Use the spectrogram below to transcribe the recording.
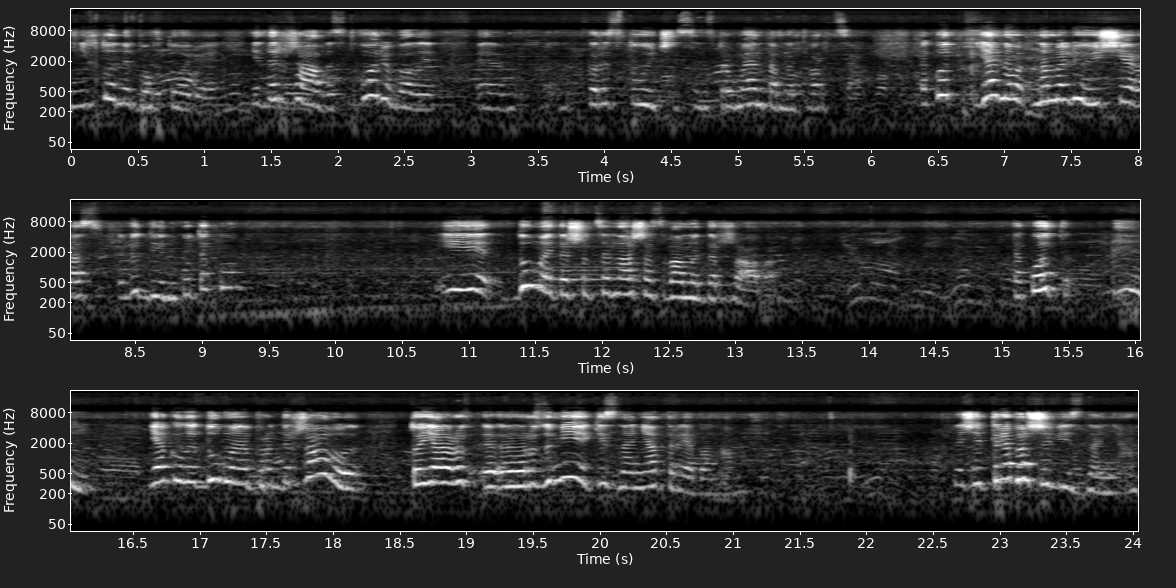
ніхто не повторює. І держави створювали, е, користуючись інструментами творця. Так от я на- намалюю ще раз людинку таку. І думайте, що це наша з вами держава. Так от, я коли думаю про державу, то я е, розумію, які знання треба нам. Значить, треба живі знання.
